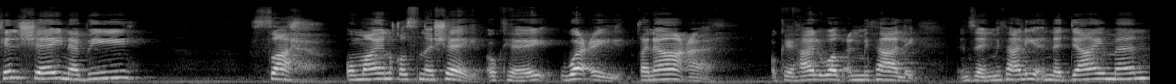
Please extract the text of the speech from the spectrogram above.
كل شيء نبيه صح. وما ينقصنا شيء. okay. وعي قناعة. okay هاي الوضع المثالي. زين مثالية انه دايما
